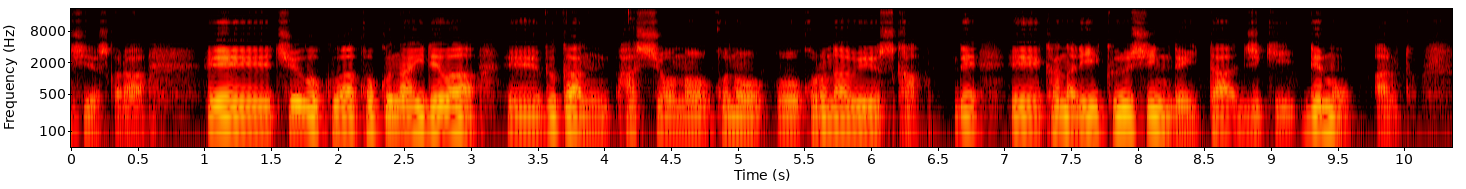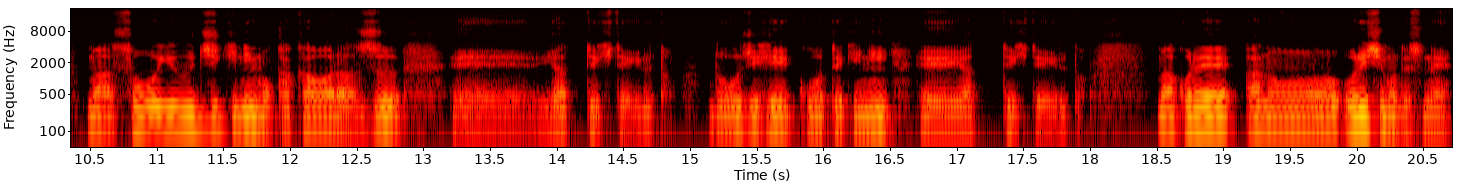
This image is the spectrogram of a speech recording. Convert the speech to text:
日ですからえー、中国は国内では、えー、武漢発祥のこのコロナウイルス化で、えー、かなり苦しんでいた時期でもあると、まあ、そういう時期にもかかわらず、え、やってきていると同時並行的に、え、やってきていると。まあ、これあの折しもですね、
